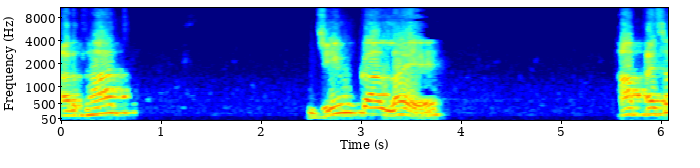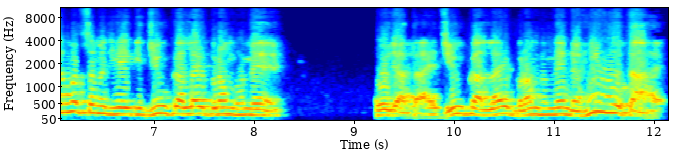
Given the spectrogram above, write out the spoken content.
अर्थात जीव का लय, आप ऐसा मत समझिए कि जीव का लय ब्रह्म में हो जाता है। जीव का लय ब्रह्म में नहीं होता है।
